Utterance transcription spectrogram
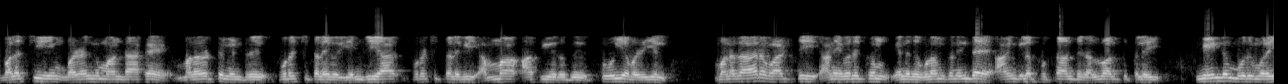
வளர்ச்சியையும் வழங்கும் ஆண்டாக மலரட்டும் என்று புரட்சி தலைவர் எம்ஜிஆர் புரட்சி தலைவி அம்மா ஆகியோரது தூய வழியில் மனதார வாழ்த்தி அனைவருக்கும் எனது உளம் கனிந்த ஆங்கில புத்தாண்டு நல்வாழ்த்துக்களை மீண்டும் ஒருமுறை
